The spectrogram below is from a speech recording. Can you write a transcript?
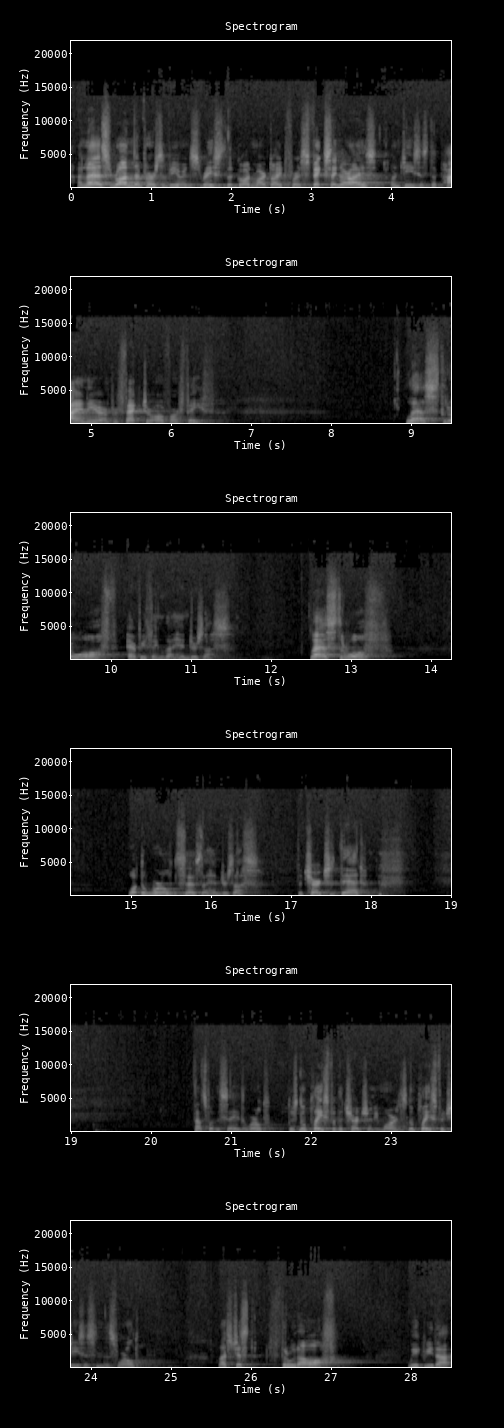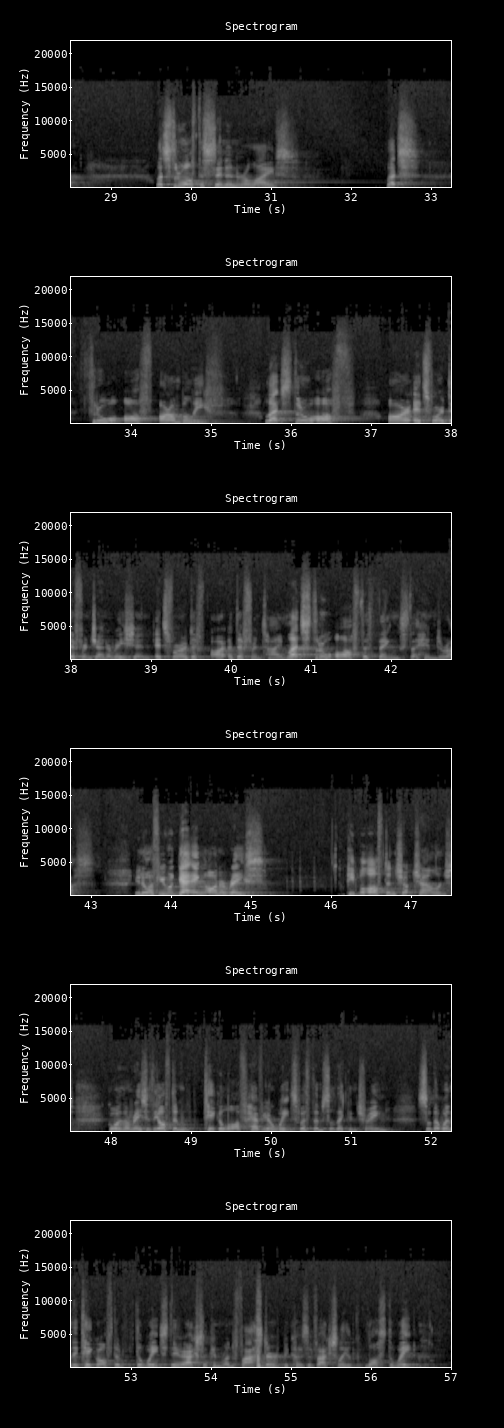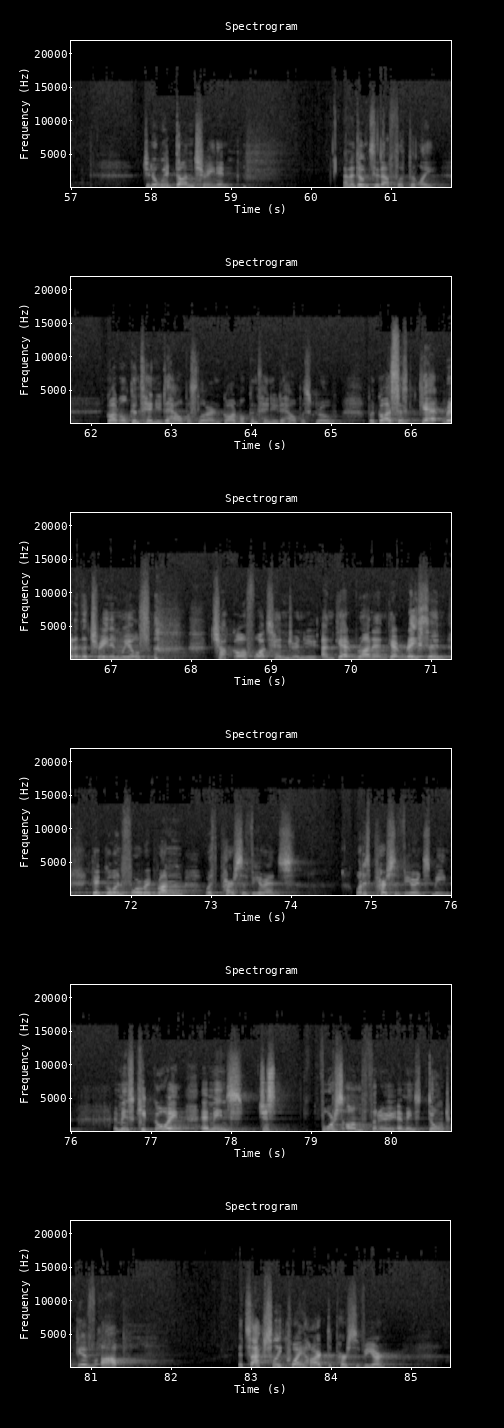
And let us run the perseverance race that God marked out for us, fixing our eyes on Jesus, the pioneer and perfecter of our faith. Let us throw off everything that hinders us. Let us throw off what the world says that hinders us. The church is dead. That's what they say in the world. There's no place for the church anymore. There's no place for Jesus in this world. Let's just throw that off. We agree that. Let's throw off the sin in our lives. Let's throw off our unbelief. Let's throw off our it's for a different generation, it's for a, dif- a different time. Let's throw off the things that hinder us. You know, if you were getting on a race, people often ch- challenge going on races. They often take a lot of heavier weights with them so they can train, so that when they take off the, the weights, they actually can run faster because they've actually lost the weight. Do you know, we're done training. And I don't say that flippantly. God will continue to help us learn. God will continue to help us grow. But God says, get rid of the training wheels. Chuck off what's hindering you and get running, get racing, get going forward. Run with perseverance. What does perseverance mean? It means keep going. It means just force on through. It means don't give up. It's actually quite hard to persevere.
